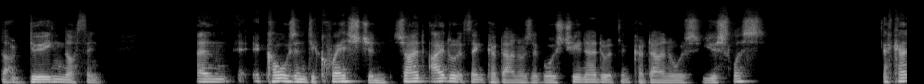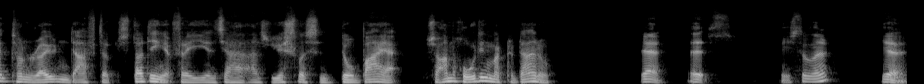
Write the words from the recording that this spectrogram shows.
that are doing nothing. And it calls into question. So I, I don't think Cardano's a ghost chain. I don't think Cardano is useless. I can't turn around after studying it for a year and say "Ah, that's useless and don't buy it. So I'm holding my Cardano. Yeah, it's. Are you still there? Yeah.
